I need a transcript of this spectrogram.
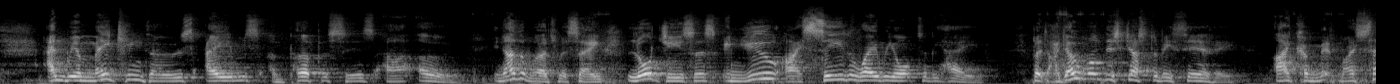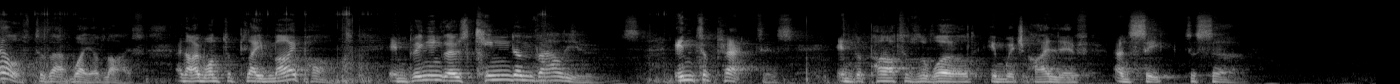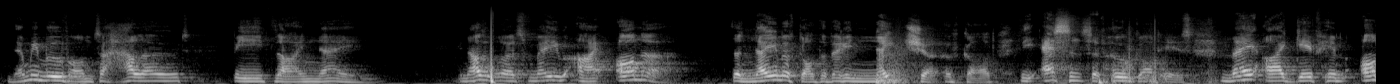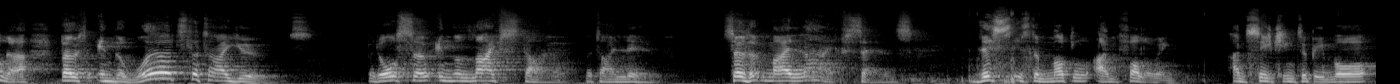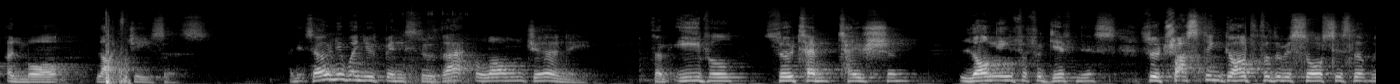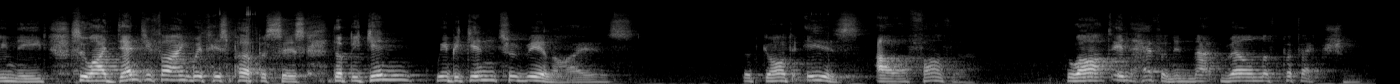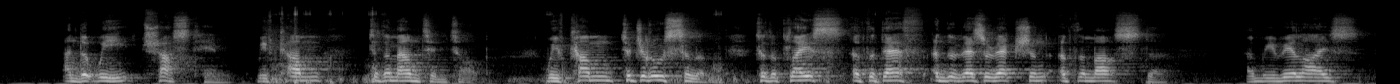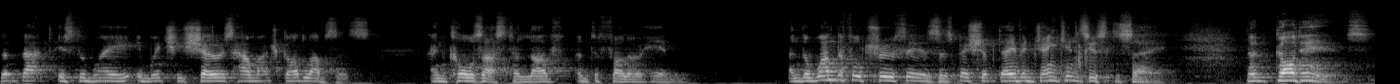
and we're making those aims and purposes our own. In other words, we're saying, Lord Jesus, in you I see the way we ought to behave. But I don't want this just to be theory. I commit myself to that way of life. And I want to play my part in bringing those kingdom values into practice in the part of the world in which I live and seek to serve. Then we move on to hallowed be thy name. In other words, may I honor the name of God, the very nature of God, the essence of who God is. May I give him honor both in the words that I use, but also in the lifestyle that I live, so that my life says, This is the model I'm following. I'm seeking to be more and more like Jesus. And it's only when you've been through that long journey from evil through temptation longing for forgiveness, through trusting God for the resources that we need, through identifying with His purposes, that begin, we begin to realize that God is our Father, who art in heaven in that realm of perfection, and that we trust Him. We've come to the mountaintop. We've come to Jerusalem, to the place of the death and the resurrection of the Master. And we realize that that is the way in which he shows how much God loves us and calls us to love and to follow him. And the wonderful truth is, as Bishop David Jenkins used to say, that God is.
